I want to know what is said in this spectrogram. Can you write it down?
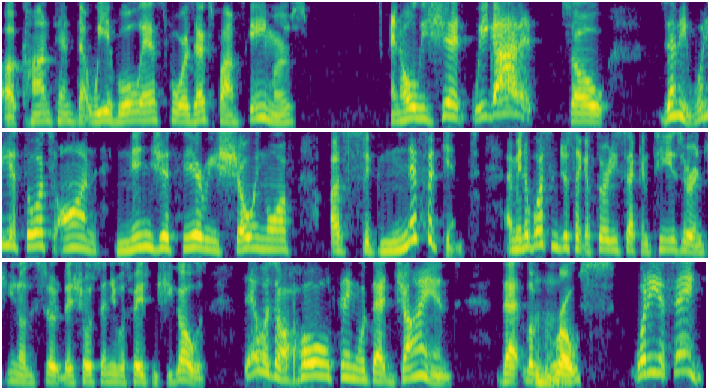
uh, content that we have all asked for as Xbox gamers. And holy shit, we got it. So, Zemi, what are your thoughts on Ninja Theory showing off a significant I mean, it wasn't just like a 30 second teaser and, you know, they show Senua's face and she goes. There was a whole thing with that giant that look mm-hmm. gross. What do you think?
